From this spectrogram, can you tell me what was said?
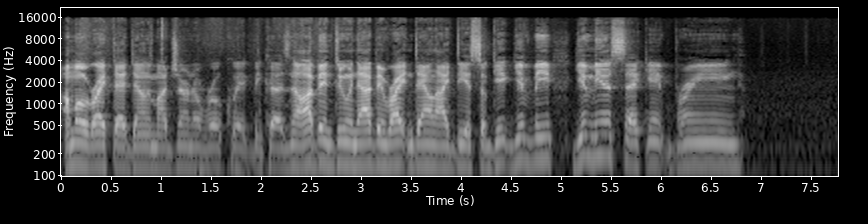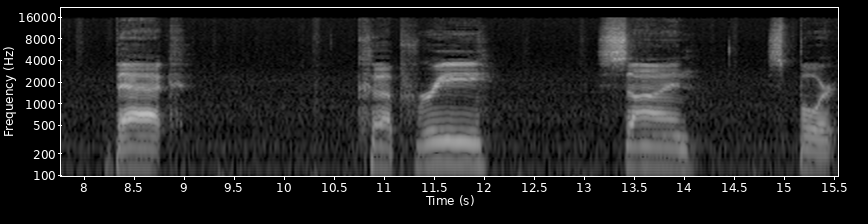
I'm gonna write that down in my journal real quick because now I've been doing that. I've been writing down ideas. So give give me give me a second. Bring back Capri Sun Sport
